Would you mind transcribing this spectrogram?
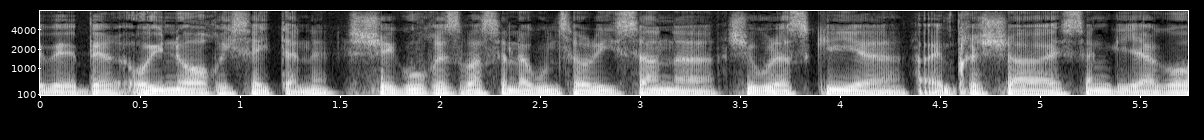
ebe, ber, oino hori zaiten. Eh? Segur ez bazen laguntza hori izan, eh, segurazki eh, enpresa ezen gehiago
